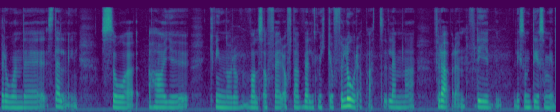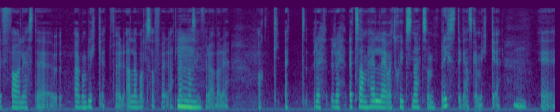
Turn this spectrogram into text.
beroendeställning så har ju kvinnor och våldsoffer ofta väldigt mycket att förlora på att lämna förövaren. För det är ju liksom det som är det farligaste ögonblicket för alla våldsoffer, att lämna Mm. sin förövare. Och ett, ett samhälle och ett skyddsnät som brister ganska mycket Mm. eh,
